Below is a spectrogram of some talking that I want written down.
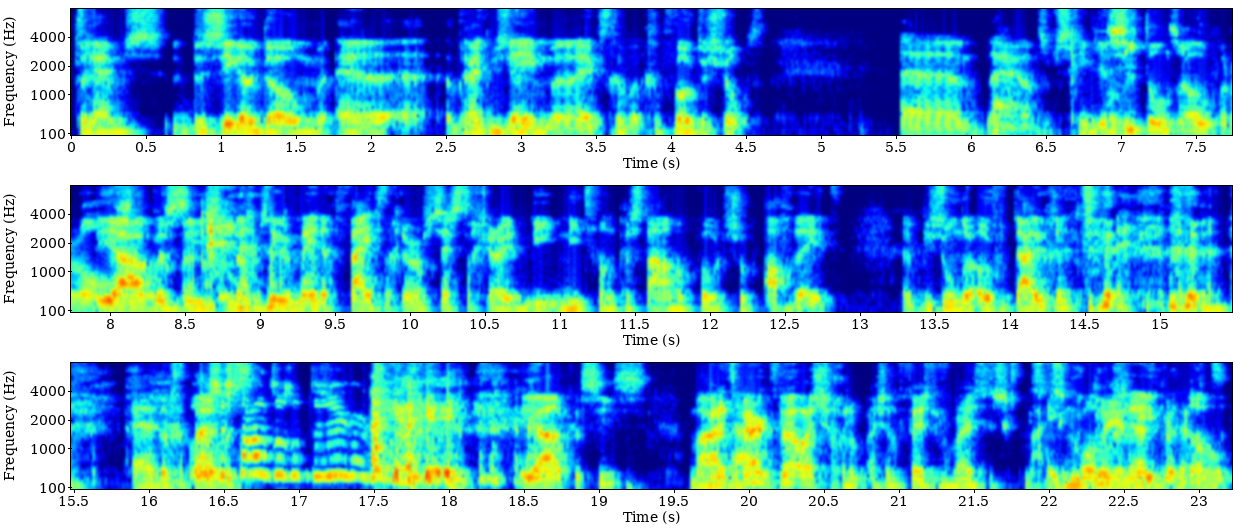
trams, de Ziggo Dome en het Rijksmuseum heeft ge- gefotoshopt. Ehm, nou ja, dat is misschien Je voor- ziet ons overal. Ja, erbij. precies. En dat is misschien een menig 50er of 60er die niet van het bestaan van Photoshop af weet. eh, bijzonder overtuigend. en de Oh, ze getuigen... staan zoals op de Ziggo ja, precies. Maar, Maar het ja, werkt wel als je, als je op Facebook voorbij zit. maar ik moet toegeven dat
